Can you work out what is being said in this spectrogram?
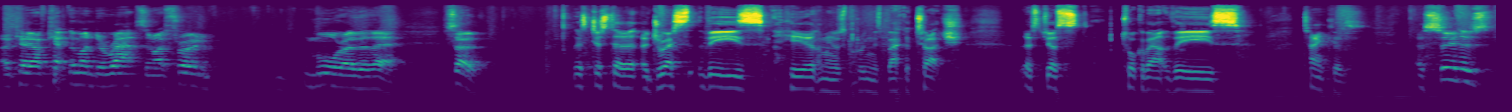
Okay, I've kept them under wraps and I've thrown more over there. So, let's just uh, address these here. Let me just bring this back a touch. Let's just talk about these tankers. As soon as,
